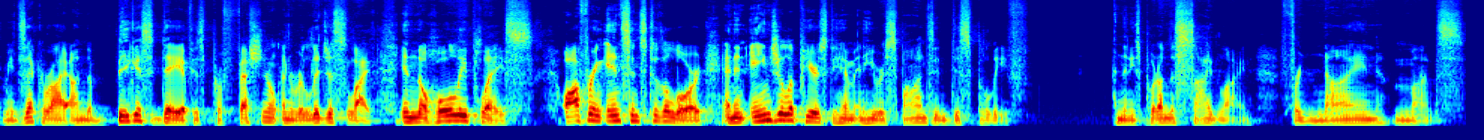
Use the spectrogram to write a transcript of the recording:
I mean, Zechariah, on the biggest day of his professional and religious life, in the holy place, offering incense to the Lord, and an angel appears to him and he responds in disbelief. And then he's put on the sideline for nine months.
